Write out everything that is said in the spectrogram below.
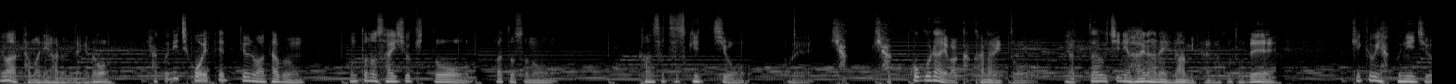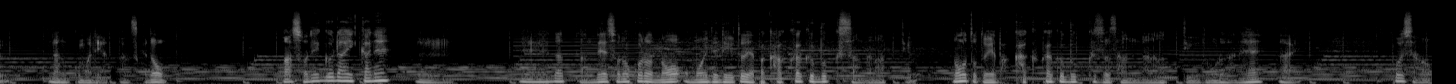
のはたまにあるんだけど、100日超えてっていうのは多分、本当の最初期と、あとその、観察スケッチを、これ100、100個ぐらいは書かないと、やったうちに入らねえな、みたいなことで、結局120何個までやったんですけど、まあ、それぐらいかね。うん。えーだったんで、その頃の思い出で言うと、やっぱカクカクブックスさんだなっていう。ノートといえばカクカクブックスさんだなっていうところだね。はい。コウジさん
